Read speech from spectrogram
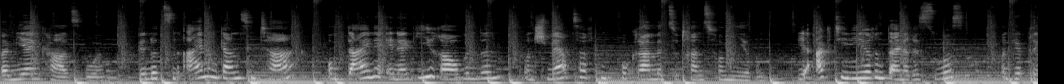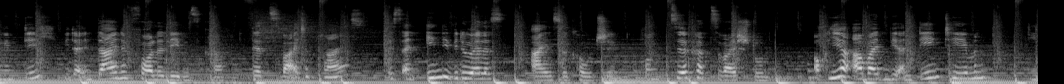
bei mir in Karlsruhe. Wir nutzen einen ganzen Tag, um deine energieraubenden und schmerzhaften Programme zu transformieren. Wir aktivieren deine Ressourcen und wir bringen dich wieder in deine volle Lebenskraft. Der zweite Preis ist ein individuelles Einzelcoaching von circa zwei Stunden. Auch hier arbeiten wir an den Themen, die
